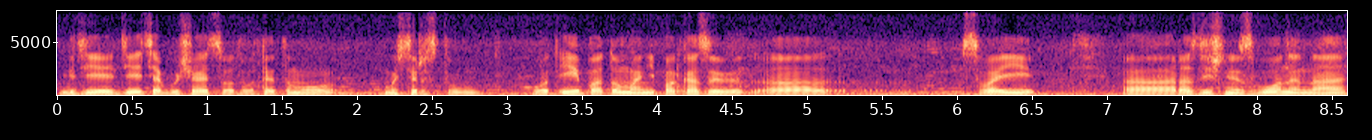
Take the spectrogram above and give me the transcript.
где дети обучаются вот, вот этому мастерству. Вот, и потом они показывают э, свои различные звоны на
